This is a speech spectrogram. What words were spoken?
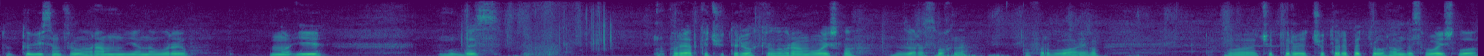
Тобто 8 кг я наварив. Ну і десь порядка 4 кг вийшло. Зараз сохне, пофарбував його. Е, 4-5 кг десь вийшло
